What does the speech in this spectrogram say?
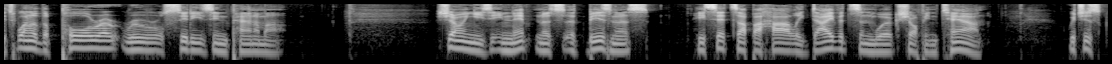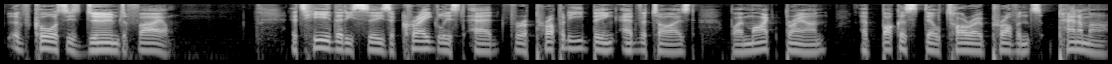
It's one of the poorer rural cities in Panama. Showing his ineptness at business, he sets up a Harley Davidson workshop in town, which is, of course, is doomed to fail. It's here that he sees a Craigslist ad for a property being advertised by Mike Brown at Bocas del Toro province, Panama,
